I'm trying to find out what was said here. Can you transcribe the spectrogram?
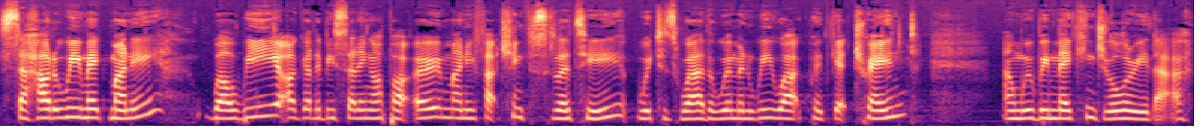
So, how do we make money? Well, we are going to be setting up our own manufacturing facility, which is where the women we work with get trained, and we'll be making jewelry there.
